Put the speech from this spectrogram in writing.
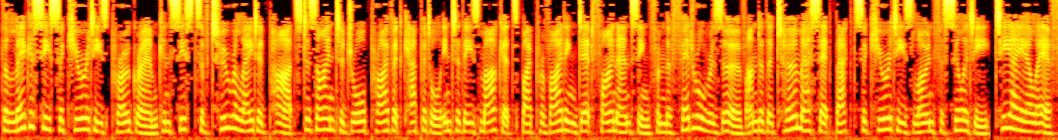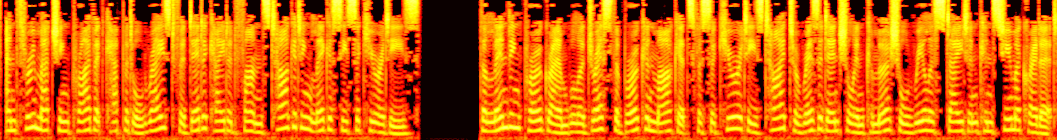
The Legacy Securities Program consists of two related parts designed to draw private capital into these markets by providing debt financing from the Federal Reserve under the Term Asset-Backed Securities Loan Facility and through matching private capital raised for dedicated funds targeting legacy securities. The lending program will address the broken markets for securities tied to residential and commercial real estate and consumer credit.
